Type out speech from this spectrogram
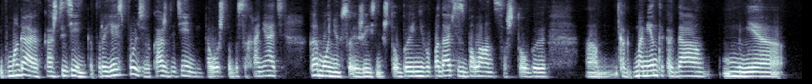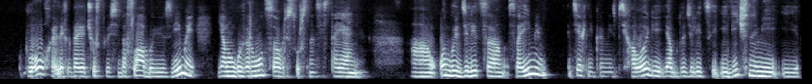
и помогают каждый день, которые я использую каждый день для того, чтобы сохранять гармонию в своей жизни, чтобы не выпадать из баланса, чтобы как моменты, когда мне плохо или когда я чувствую себя слабой и уязвимой, я могу вернуться в ресурсное состояние. А, он будет делиться своими техниками из психологии, я буду делиться и личными, и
